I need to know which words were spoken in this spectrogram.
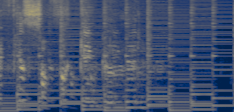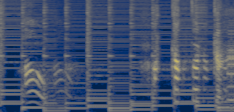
It feels so fucking good. Oh, I got the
